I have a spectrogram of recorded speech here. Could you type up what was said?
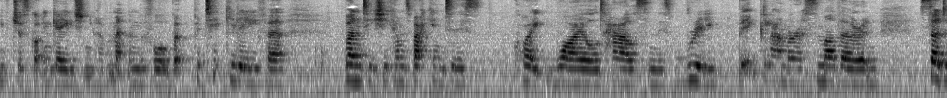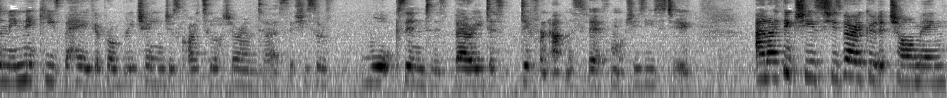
you've just got engaged and you haven't met them before, but particularly for Bunty, she comes back into this quite wild house and this really big glamorous mother and suddenly Nicky's behaviour probably changes quite a lot around her so she sort of walks into this very different atmosphere from what she's used to and I think she's she's very good at charming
